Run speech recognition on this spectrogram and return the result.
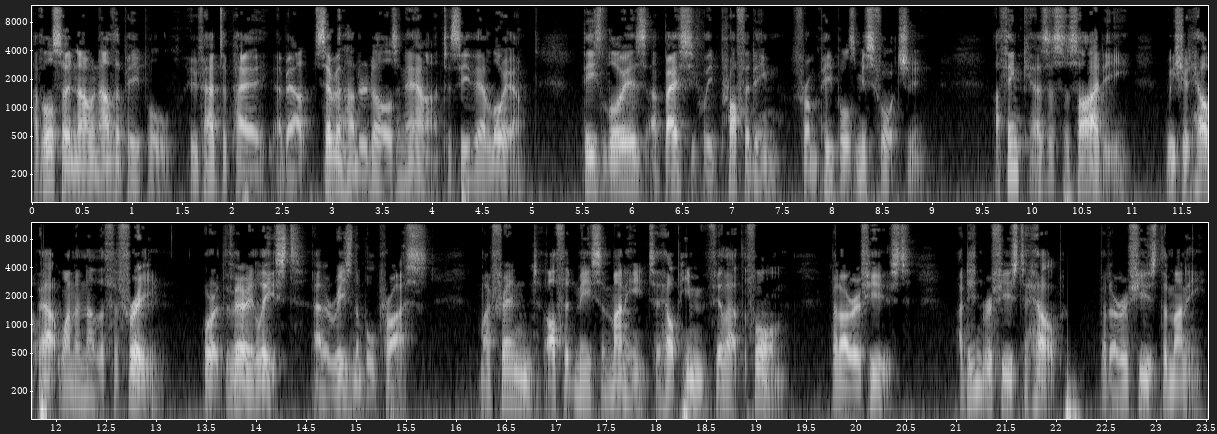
I've also known other people who've had to pay about $700 an hour to see their lawyer. These lawyers are basically profiting from people's misfortune. I think as a society, we should help out one another for free, or at the very least, at a reasonable price. My friend offered me some money to help him fill out the form, but I refused. I didn't refuse to help, but I refused the money.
